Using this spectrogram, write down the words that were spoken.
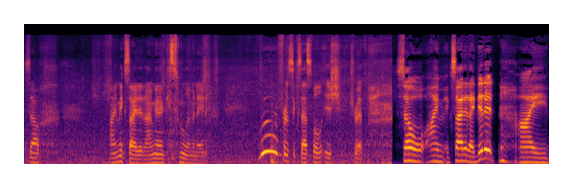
So I'm excited. I'm gonna get some lemonade. Woo for a successful-ish trip. So I'm excited I did it. I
